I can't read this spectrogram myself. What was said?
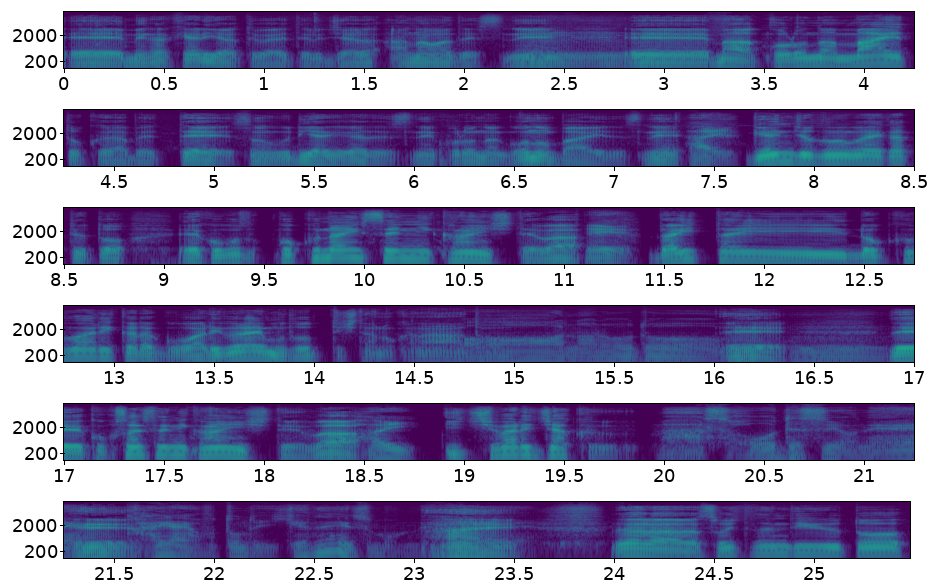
えー、メガキャリアと言われているジャ穴はですね、うんうん、えー、まあ、コロナ前と比べて、その売り上げがですね、コロナ後の場合ですね、はい、現状どのぐらいかっていうと、えー、国内線に関しては、大体6割から5割ぐらい戻ってきたのかなと。あなるほど、ええ。で国際線に関しては1割弱、はい、まあそうですよね、ええ、海外ほとんど行けないですもんね。はい、だからそういった点で言うと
